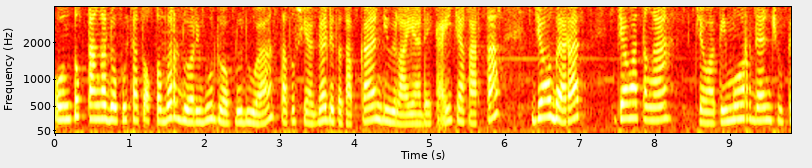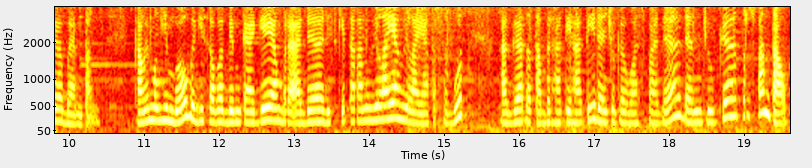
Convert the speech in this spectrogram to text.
Untuk tanggal 21 Oktober 2022, status siaga ditetapkan di wilayah DKI Jakarta, Jawa Barat, Jawa Tengah, Jawa Timur, dan juga Banten. Kami menghimbau bagi sobat BMKG yang berada di sekitaran wilayah-wilayah tersebut agar tetap berhati-hati dan juga waspada dan juga terus pantau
